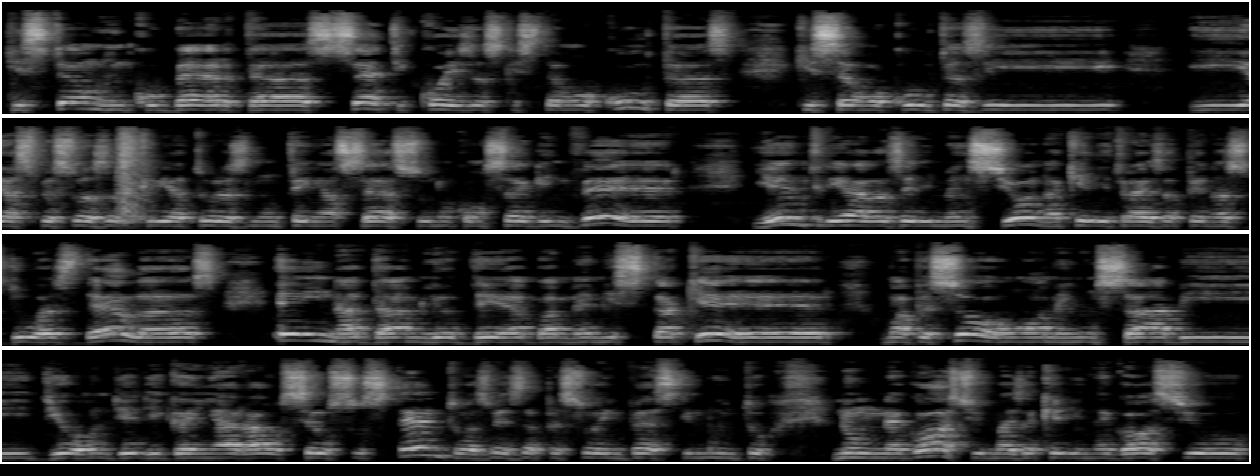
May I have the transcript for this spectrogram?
que estão encobertas, sete coisas que estão ocultas, que são ocultas e e as pessoas, as criaturas não têm acesso, não conseguem ver, e entre elas ele menciona que ele traz apenas duas delas, uma pessoa, um homem não sabe de onde ele ganhará o seu sustento, às vezes a pessoa investe muito num negócio, mas aquele negócio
